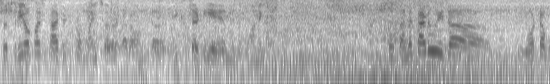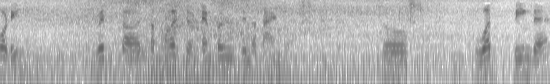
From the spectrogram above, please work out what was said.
So three of us started from Mysore at around uh, 6.30 a.m. in the morning. So Talakadu is a water body with uh, submerged temples in the sand. So worth being there.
